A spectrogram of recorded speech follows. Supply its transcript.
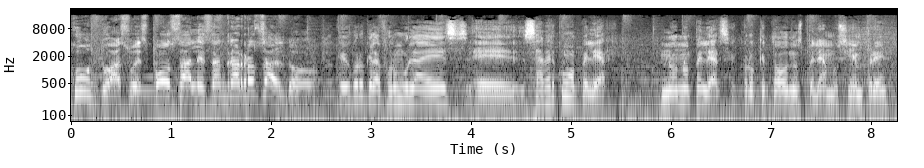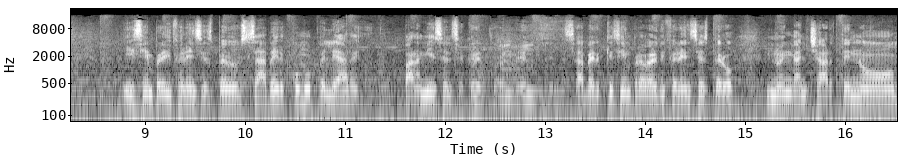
junto a su esposa Alessandra Rosaldo. yo creo que la fórmula es eh, saber cómo pelear, no no pelearse. Creo que todos nos peleamos siempre y siempre hay diferencias, pero saber cómo pelear para mí es el secreto, el, el- el saber que siempre va a haber diferencias, pero no engancharte, no,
